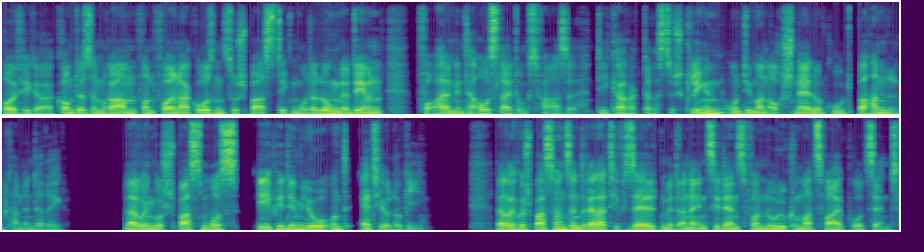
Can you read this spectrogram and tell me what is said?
Häufiger kommt es im Rahmen von Vollnarkosen zu Spastiken oder Lungenödemen, vor allem in der Ausleitungsphase, die charakteristisch klingen und die man auch schnell und gut behandeln kann in der Regel. Laryngospasmus, Epidemio und Ätiologie. Laryngospasmen sind relativ selten mit einer Inzidenz von 0,2 Prozent.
